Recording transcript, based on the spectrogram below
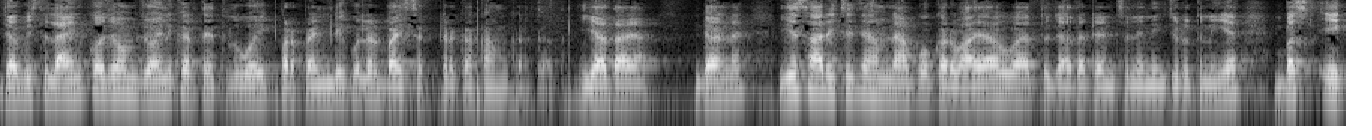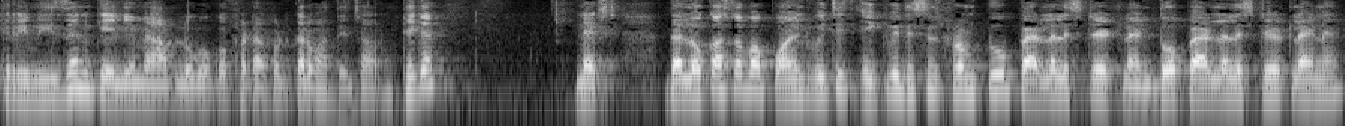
जब इस लाइन को जब हम ज्वाइन करते थे तो वो एक परपेंडिकुलर बाइसेक्टर का काम करता था। याद आया? डन है। ये सारी चीज़ें हमने आपको करवाया हुआ है तो ज़्यादा टेंशन लेने की ज़रूरत नहीं है। बस एक रिवीजन के लिए मैं आप लोगों को फटाफट करवाते जा रहा हूँ, ठीक है? Next the locus of a point which is equidistance from two parallel straight line दो पैरल स्ट्रेट लाइन है,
